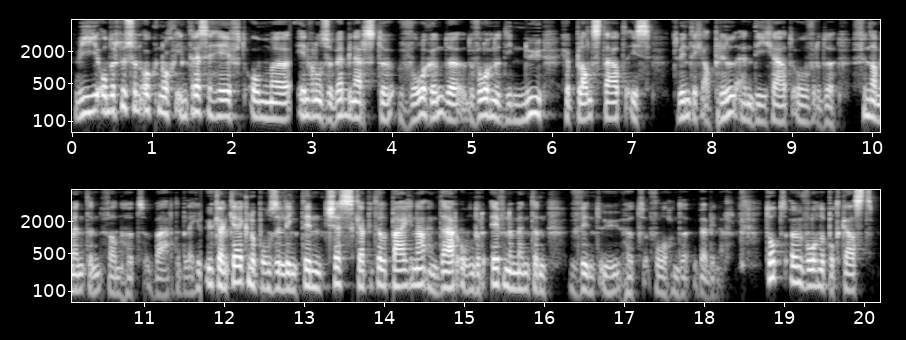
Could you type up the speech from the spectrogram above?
Wie ondertussen ook nog interesse heeft om uh, een van onze webinars te volgen, de, de volgende die nu gepland staat, is 20 april en die gaat over de fundamenten van het waardebeleggen. U kan kijken op onze LinkedIn Chess Capital pagina en daaronder evenementen vindt u het volgende webinar. Tot een volgende podcast.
